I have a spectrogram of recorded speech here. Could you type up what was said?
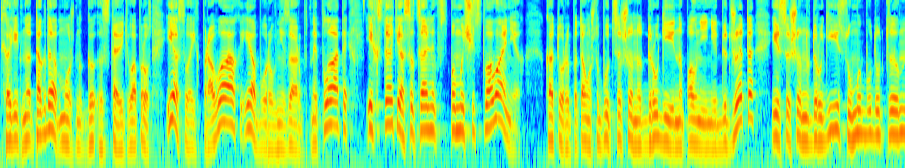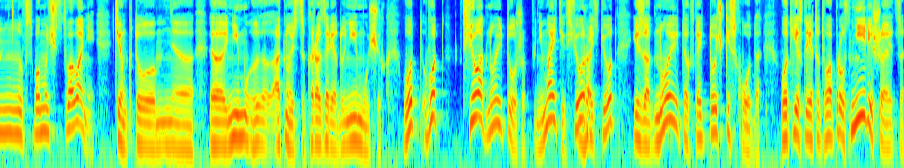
ходить. Но тогда можно ставить вопрос и о своих правах, и об уровне заработной платы, и, кстати, о социальных вспомоществованиях, которые, потому что будут совершенно другие наполнения бюджета и совершенно другие суммы будут эм, вспомоществований тем, кто э, э, не, э, относится к разряду неимущих. Вот, вот все одно и то же, понимаете, все угу. растет из одной, так сказать, точки схода. Вот если этот вопрос не решается,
